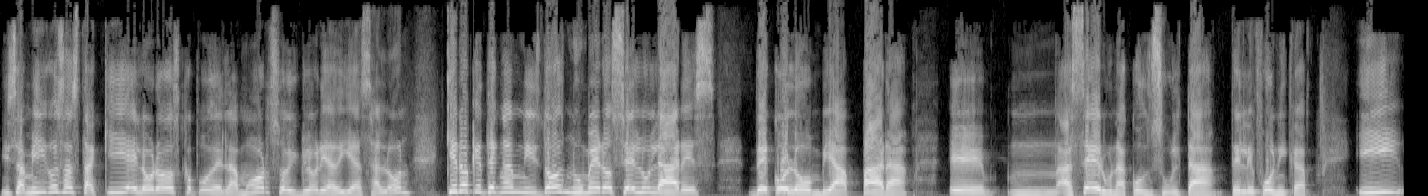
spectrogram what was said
Mis amigos, hasta aquí el horóscopo del amor. Soy Gloria Díaz Salón. Quiero que tengan mis dos números celulares de Colombia para eh, mm, hacer una consulta telefónica y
